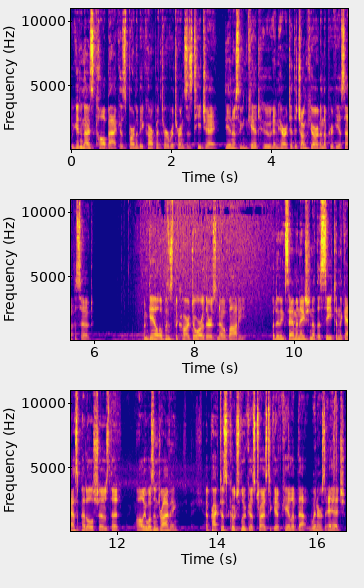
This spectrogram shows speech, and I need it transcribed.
We get a nice callback as Barnaby Carpenter returns as TJ, the innocent kid who inherited the junkyard in the previous episode. When Gail opens the car door, there's no body, but an examination of the seat and the gas pedal shows that Holly wasn't driving. At practice, Coach Lucas tries to give Caleb that winner's edge,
